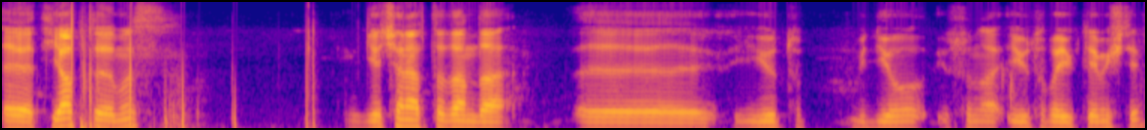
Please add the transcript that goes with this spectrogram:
Evet, yaptığımız geçen haftadan da eee, YouTube videosuna YouTube'a yüklemiştim.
